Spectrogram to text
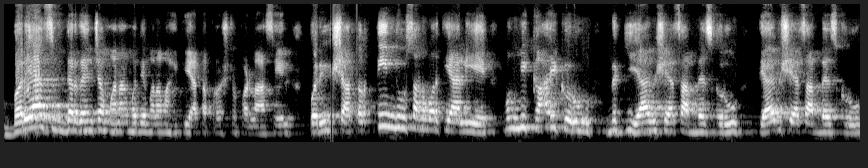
बऱ्याच विद्यार्थ्यांच्या मनामध्ये मला माहिती आता प्रश्न पडला असेल परीक्षा तर तीन दिवसांवरती आली आहे. मग मी काय करू? नक्की या विषयाचा अभ्यास करू? त्या विषयाचा अभ्यास करू?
